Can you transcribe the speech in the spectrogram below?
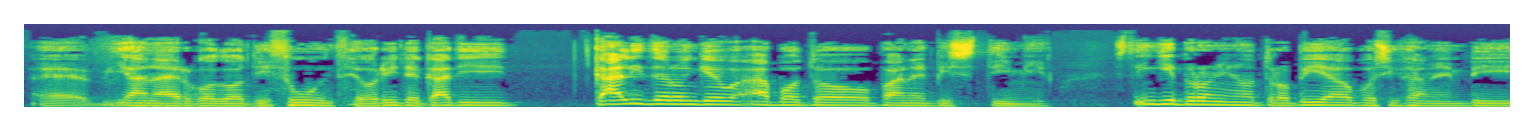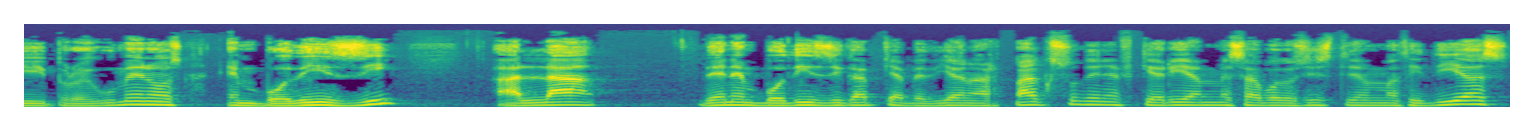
ε, για να εργοδοτηθούν. Θεωρείται κάτι καλύτερο και από το πανεπιστήμιο. Στην Κύπρο η νοοτροπία, όπως είχαμε πει προηγουμένως, εμποδίζει, αλλά δεν εμποδίζει κάποια παιδιά να αρπάξουν την ευκαιρία μέσα από το σύστημα μαθητείας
